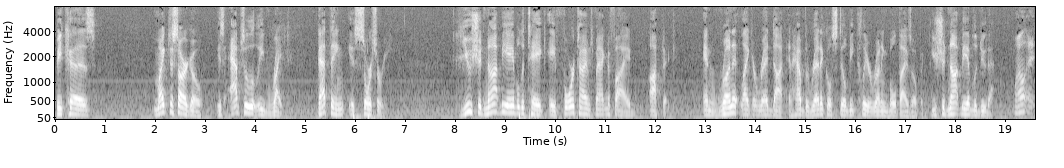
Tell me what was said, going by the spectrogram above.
because Mike DeSargo is absolutely right. That thing is sorcery. You should not be able to take a four times magnified optic and run it like a red dot and have the reticle still be clear running both eyes open. You should not be able to do that. Well, it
